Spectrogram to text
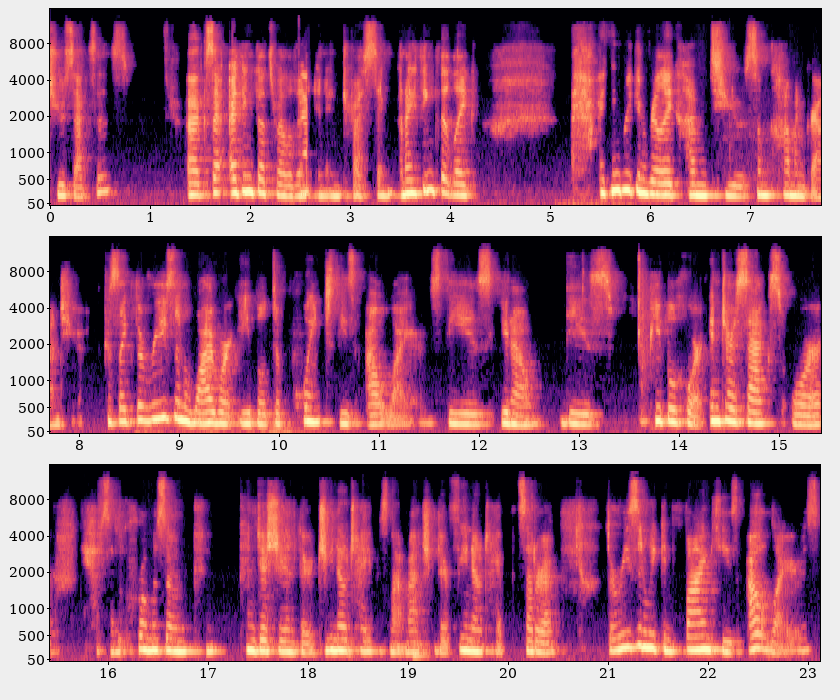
two sexes, uh, because I, I think that's relevant and interesting. And I think that like, I think we can really come to some common ground here. Because like the reason why we're able to point to these outliers, these you know these people who are intersex or have some chromosome con- condition, their genotype is not matching their phenotype, etc. The reason we can find these outliers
